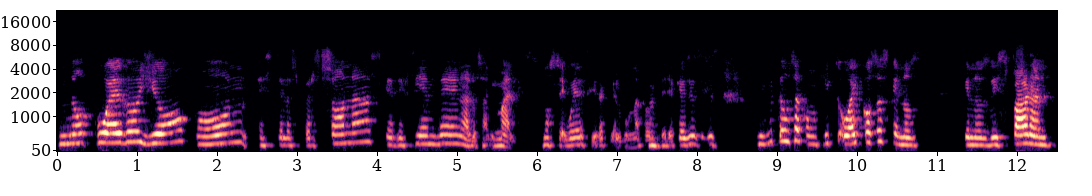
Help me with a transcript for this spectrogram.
no puedo yo con este, las personas que defienden a los animales. No sé, voy a decir aquí alguna tontería, que a veces dices, a mí me causa conflicto, o hay cosas que nos, que nos disparan,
